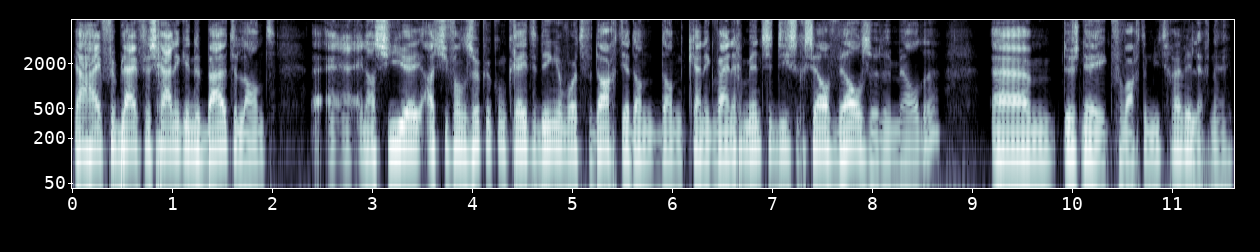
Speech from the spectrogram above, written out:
ja, hij verblijft waarschijnlijk in het buitenland. Uh, en, en als, je, als je van zulke concrete dingen wordt verdacht, ja, dan, dan ken ik weinig mensen die zichzelf wel zullen melden. Um, dus nee, ik verwacht hem niet vrijwillig, nee.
